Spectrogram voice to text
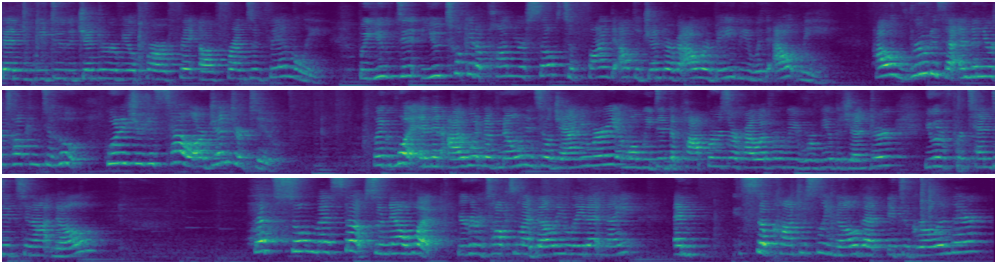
then we do the gender reveal for our fa- uh, friends and family. But you did you took it upon yourself to find out the gender of our baby without me. How rude is that? And then you're talking to who? Who did you just tell our gender to? Like what? And then I wouldn't have known until January, and when we did the poppers or however we revealed the gender, you would have pretended to not know? That's so messed up. So now what? You're gonna talk to my belly late at night and subconsciously know that it's a girl in there?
